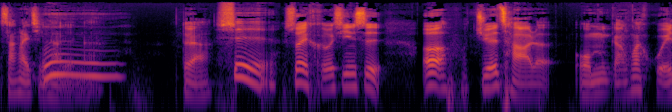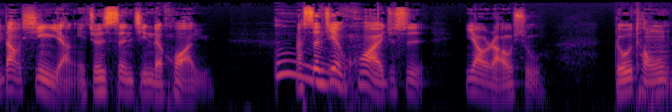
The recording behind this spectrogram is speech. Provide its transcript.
伤害其他人啊。嗯对啊，是，所以核心是，呃，觉察了，我们赶快回到信仰，也就是圣经的话语。嗯，那圣经的话语就是要饶恕，如同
